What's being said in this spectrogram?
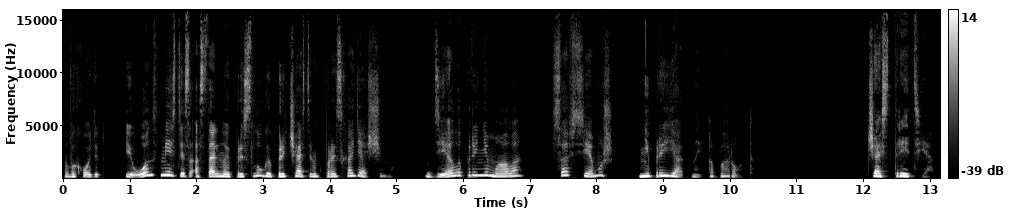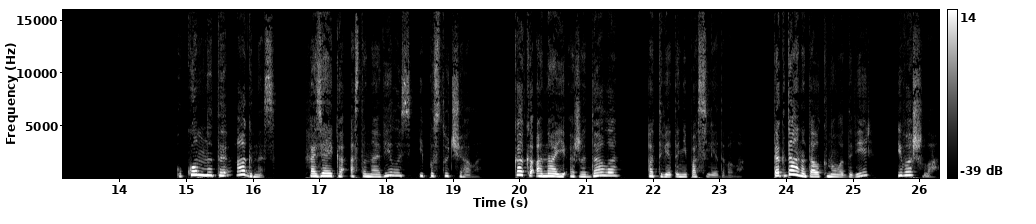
Выходит, и он вместе с остальной прислугой причастен к происходящему. дело принимало совсем уж неприятный оборот. Часть третья. У комнаты Агнес хозяйка остановилась и постучала. Как она и ожидала, ответа не последовало. Тогда она толкнула дверь и вошла.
